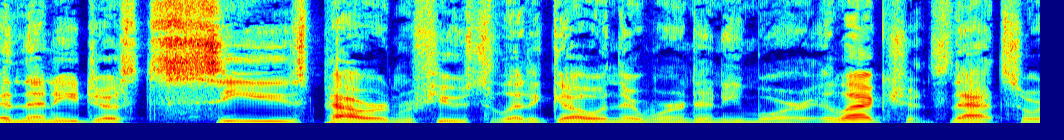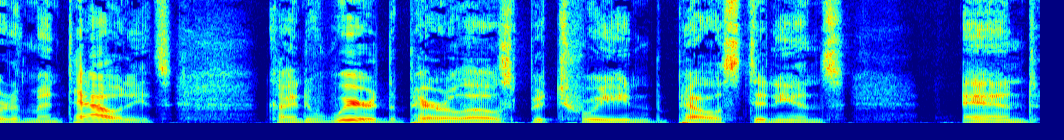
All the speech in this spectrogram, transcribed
and then he just seized power and refused to let it go, and there weren't any more elections. That sort of mentality. It's kind of weird, the parallels between the Palestinians and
